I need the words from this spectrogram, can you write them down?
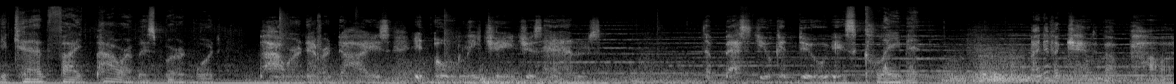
you can't fight power, Miss Burnwood. Power never dies, it only changes hands. The best you can do is. Is claim it. I never cared about power.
